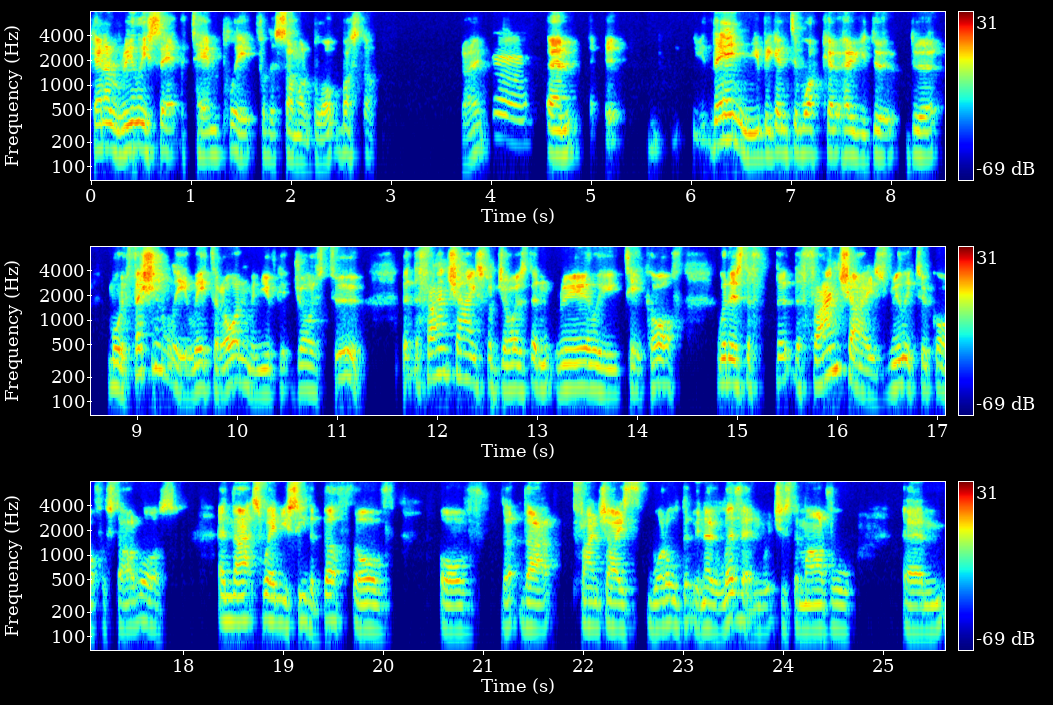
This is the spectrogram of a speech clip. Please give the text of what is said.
kind of really set the template for the summer blockbuster, right? Mm. Um, it, then you begin to work out how you do do it more efficiently later on when you've got Jaws 2. But the franchise for Jaws didn't really take off, whereas the, the, the franchise really took off with Star Wars. And that's when you see the birth of, of that, that franchise world that we now live in, which is the Marvel um,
